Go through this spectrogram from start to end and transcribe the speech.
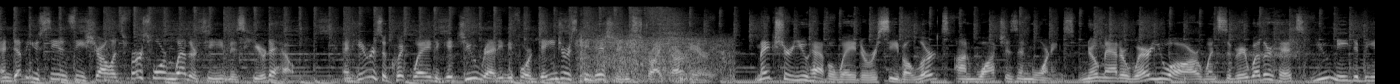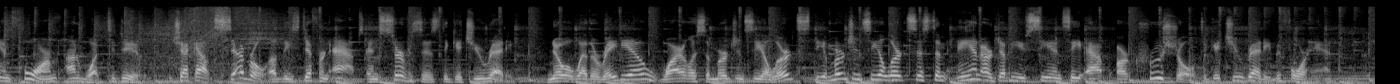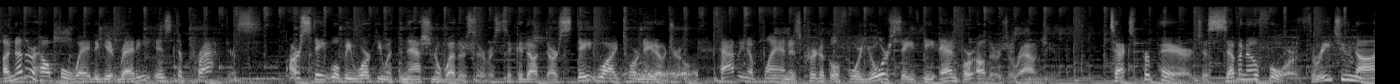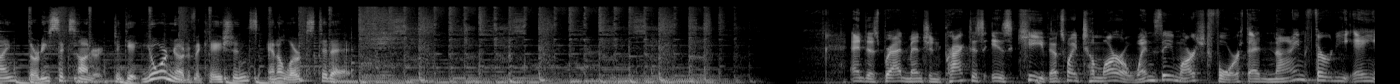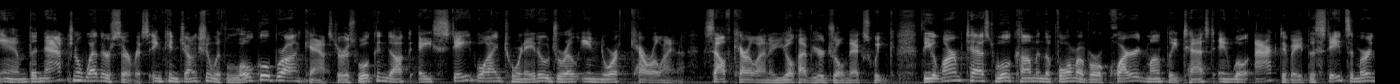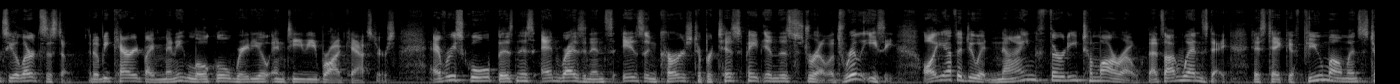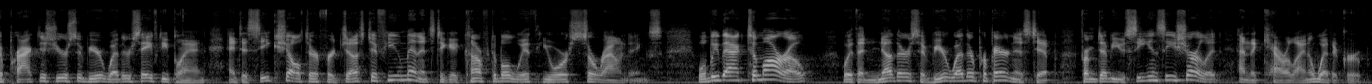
And WCNC Charlotte's First Warn Weather Team is here to help. And here is a quick way to get you ready before dangerous conditions strike our area. Make sure you have a way to receive alerts on watches and warnings. No matter where you are when severe weather hits, you need to be informed on what to do. Check out several of these different apps and services to get you ready. NOAA Weather Radio, wireless emergency alerts, the emergency alert system, and our WCNC app are crucial to get you ready beforehand. Another helpful way to get ready is to practice. Our state will be working with the National Weather Service to conduct our statewide tornado drill. Having a plan is critical for your safety and for others around you. Text PREPARE to 704 329 3600 to get your notifications and alerts today. And as Brad mentioned, practice is key. That's why tomorrow, Wednesday, March 4th at 9:30 a.m., the National Weather Service in conjunction with local broadcasters will conduct a statewide tornado drill in North Carolina. South Carolina, you'll have your drill next week. The alarm test will come in the form of a required monthly test and will activate the state's emergency alert system. It'll be carried by many local radio and TV broadcasters. Every school, business, and residence is encouraged to participate in this drill. It's really easy. All you have to do at 9:30 tomorrow, that's on Wednesday, is take a few moments to practice your severe weather safety plan and to seek shelter for just a few minutes to get comfortable with your surroundings. We'll be back tomorrow with another severe weather preparedness tip from WCNC Charlotte and the Carolina Weather Group.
